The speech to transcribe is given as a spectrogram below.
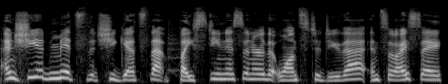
And she admits that she gets that feistiness in her that wants to do that. And so I say,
